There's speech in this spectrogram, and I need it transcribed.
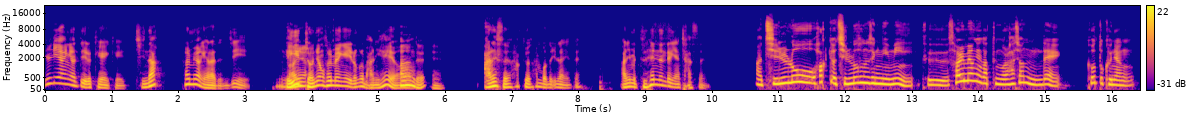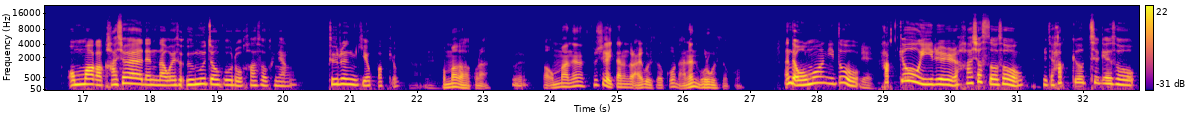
1, 2학년 때 이렇게 이렇게 진학 설명회라든지 음, 대입 전형 설명회 이런 걸 많이 해요. 하는데. 예. 안 했어요? 학교 한 번도 1학년 때? 아니면 드- 했는데 그냥 잤어요. 아 진로 학교 진로 선생님이 그 설명회 같은 걸 하셨는데 그것도 그냥 엄마가 가셔야 된다고 해서 의무적으로 가서 그냥 들은 기억밖에 없어. 엄마가 갔구나. 네. 그러니까 엄마는 수시가 있다는 걸 알고 있었고 나는 모르고 있었고. 근데 어머니도 예. 학교 일을 하셨어서 이제 학교 측에서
